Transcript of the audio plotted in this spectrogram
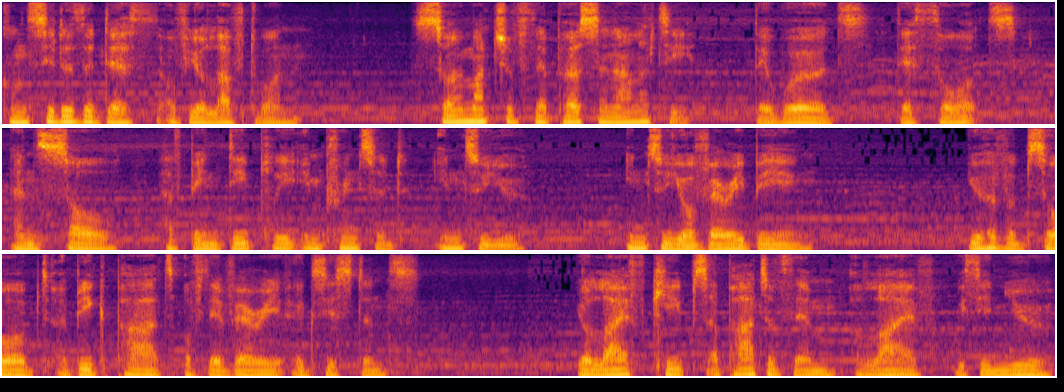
Consider the death of your loved one. So much of their personality, their words, their thoughts, and soul have been deeply imprinted into you, into your very being you have absorbed a big part of their very existence. Your life keeps a part of them alive within you.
